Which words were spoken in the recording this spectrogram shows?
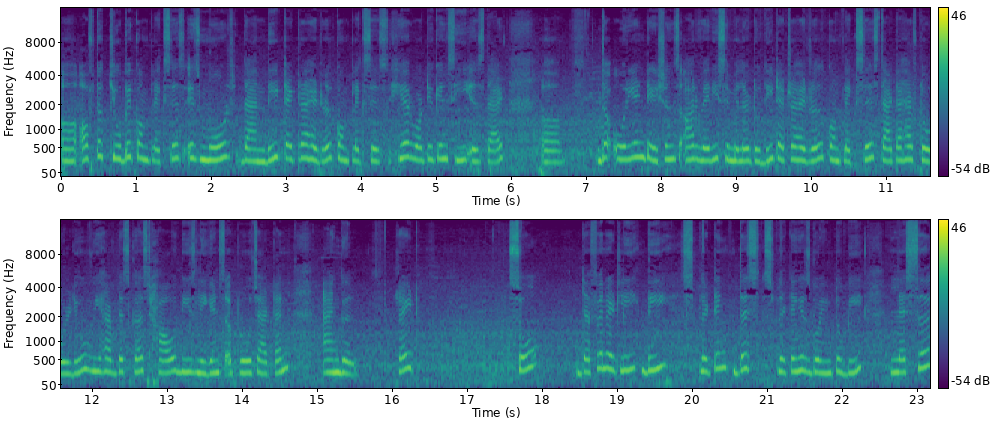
uh, of the cubic complexes is more than the tetrahedral complexes. Here what you can see is that uh, the orientations are very similar to the tetrahedral complexes that I have told you. We have discussed how these ligands approach at an angle right? So definitely the splitting this splitting is going to be lesser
